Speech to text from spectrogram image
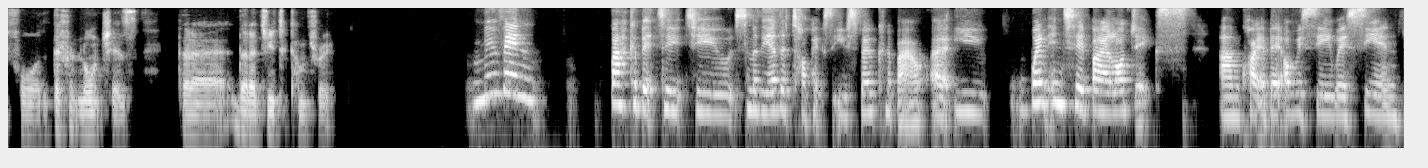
for the different launches that are that are due to come through. Moving back a bit to, to some of the other topics that you've spoken about, uh, you went into biologics um, quite a bit. Obviously, we're seeing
